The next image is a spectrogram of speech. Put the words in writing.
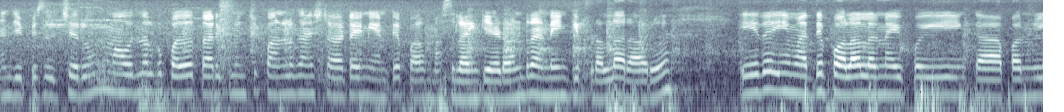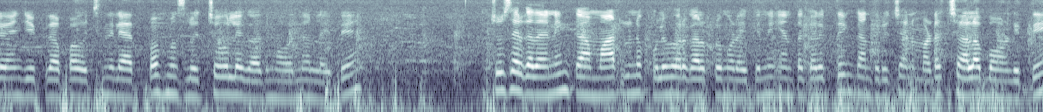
అని చెప్పేసి వచ్చారు. మా వదినలకు పదో తారీఖు నుంచి పనులు కానీ స్టార్ట్ అయినాయి అంటే పాపం అసలు ఇంకేడండి ఇంక ఇప్పుడల్లా రారు. ఏదో ఈ మధ్య పొలాలన్నీ అయిపోయి ఇంకా పనులు అని చెప్పి తప్ప వచ్చింది లేకపోతే అసలు వచ్చేవాళ్ళే కాదు మా వదినలు అయితే. చూసారు కదండి ఇంకా మాటలోనే పులిహోర కలపడం కూడా అయిపోయింది. ఎంత కలిపితే ఇంకా అంత రుచి అనమాట చాలా బాగుండిద్ది.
